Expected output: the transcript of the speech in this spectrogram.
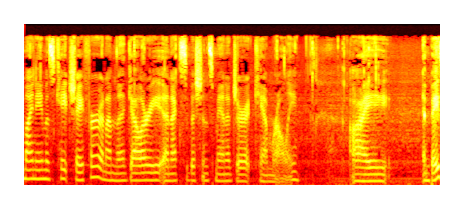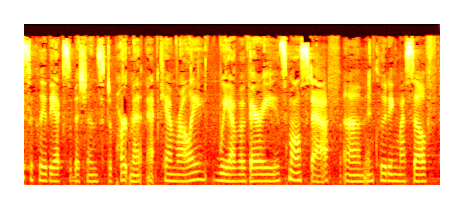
My name is Kate Schaefer, and I'm the Gallery and Exhibitions Manager at Cam Raleigh. I am basically the exhibitions department at Cam Raleigh. We have a very small staff, um, including myself,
